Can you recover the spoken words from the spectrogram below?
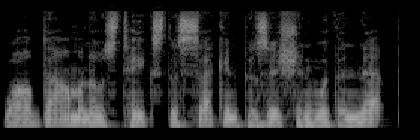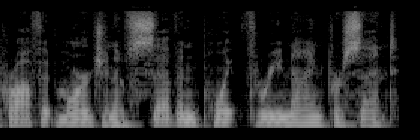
while Domino's takes the second position with a net profit margin of 7.39%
